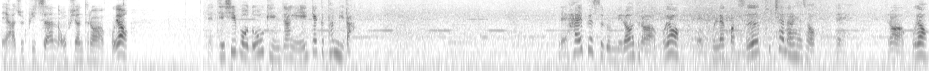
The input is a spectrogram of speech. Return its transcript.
네, 아주 비싼 옵션 들어갔고요. 네, 대시보도 굉장히 깨끗합니다. 네, 하이패스 룸미러 들어갔고요. 네, 블랙박스 2채널 해서 네, 들어갔고요.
